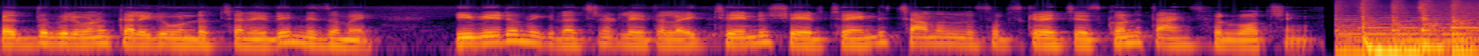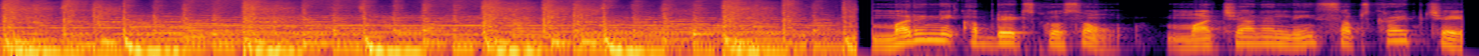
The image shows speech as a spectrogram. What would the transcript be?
పెద్ద విలువను కలిగి ఉండొచ్చు అనేది నిజమే. ఈ వీడియో మీకు నచ్చినట్లయితే లైక్ చేయండి షేర్ చేయండి ఛానల్ను సబ్స్క్రైబ్ చేసుకోండి. థ్యాంక్స్ ఫర్ వాచింగ్ మరిన్ని అప్డేట్స్ కోసం మా ఛానల్ని సబ్స్క్రైబ్ చేయండి.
